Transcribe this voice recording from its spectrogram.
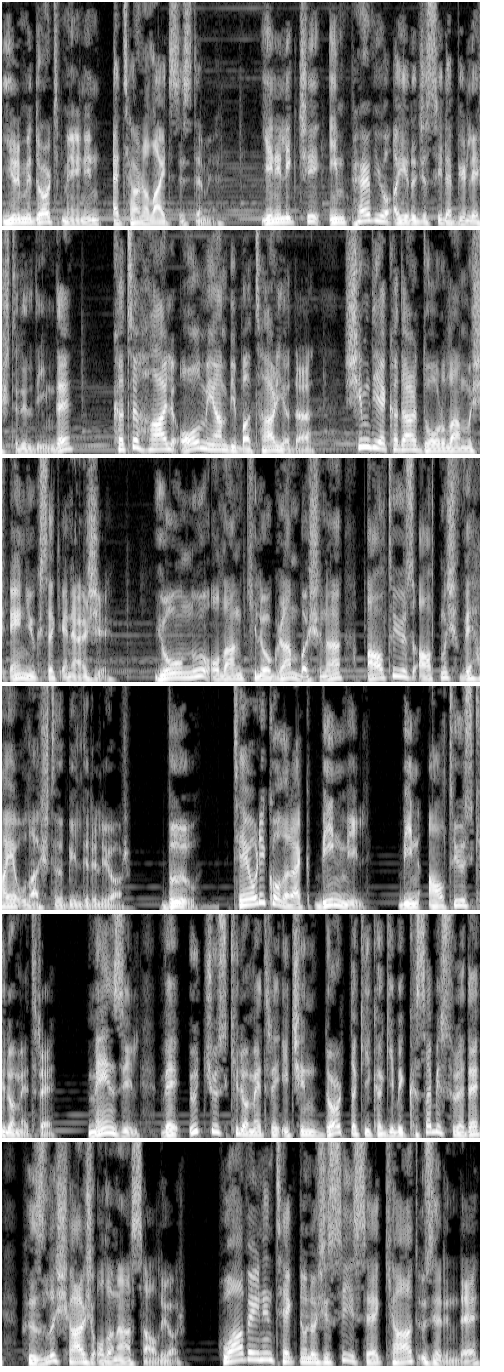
24M'nin Eternalite sistemi. Yenilikçi Impervio ayırıcısıyla birleştirildiğinde, katı hal olmayan bir bataryada şimdiye kadar doğrulanmış en yüksek enerji, yoğunluğu olan kilogram başına 660 VH'ye ulaştığı bildiriliyor. Bu, teorik olarak 1000 mil, 1600 kilometre, menzil ve 300 kilometre için 4 dakika gibi kısa bir sürede hızlı şarj olanağı sağlıyor. Huawei'nin teknolojisi ise kağıt üzerinde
